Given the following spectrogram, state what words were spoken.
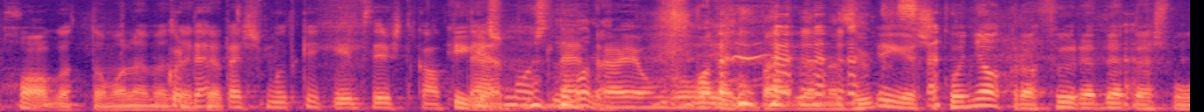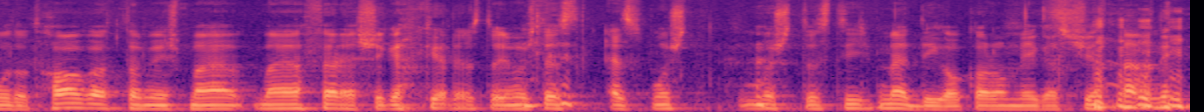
hallgattam a Akkor lemezeket. Depes mód kiképzést kaptál. Igen. És most lett Van, rajongó. van egy pár lemezük. Igen, és akkor nyakra főre depes módot hallgattam, és már, már a feleségem kérdezte, hogy most ezt, ezt most, most ezt így meddig akarom még ezt csinálni.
